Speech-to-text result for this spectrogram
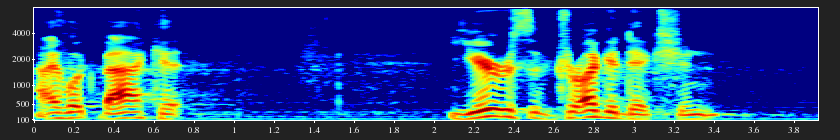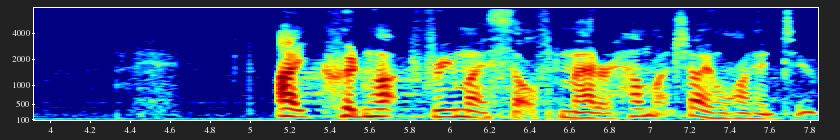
I look back at years of drug addiction. I could not free myself no matter how much I wanted to.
